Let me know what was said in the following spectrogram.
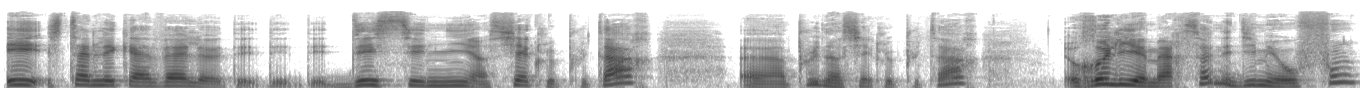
Et Stanley Cavell, des, décennies, un siècle plus tard, euh, plus d'un siècle plus tard, relie Emerson et dit mais au fond,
